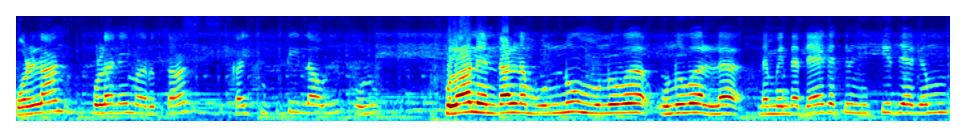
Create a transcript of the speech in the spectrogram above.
கொல்லான் புலனை மறுத்தான் கைக்குட்டி இல்லாவது தொழு. புலான் என்றால் நம் உண்ணும் உணவ உணவு அல்ல. நம்ம இந்த தேகத்தில் நித்திய தேகம்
